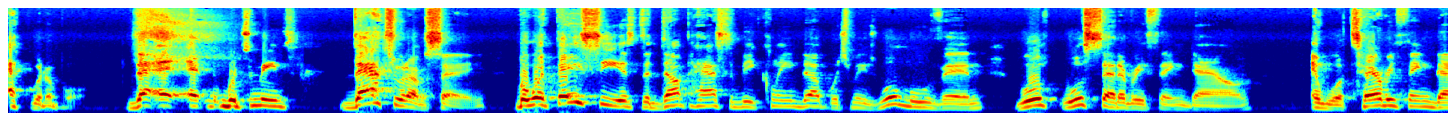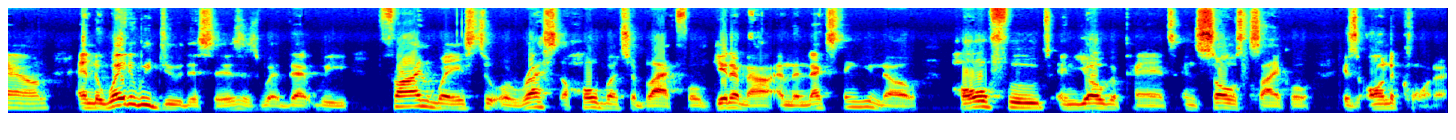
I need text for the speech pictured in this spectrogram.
equitable. That which means that's what I'm saying. But what they see is the dump has to be cleaned up, which means we'll move in, we'll we'll set everything down, and we'll tear everything down. And the way that we do this is is that we find ways to arrest a whole bunch of black folk, get them out, and the next thing you know, Whole Foods and Yoga Pants and Soul Cycle is on the corner.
